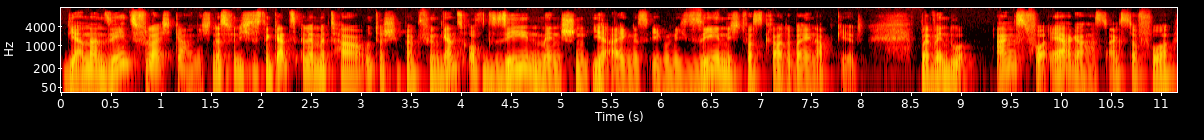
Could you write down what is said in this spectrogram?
die anderen sehen es vielleicht gar nicht. Und das finde ich ist ein ganz elementarer Unterschied beim Führen. Ganz oft sehen Menschen ihr eigenes Ego nicht, sehen nicht, was gerade bei ihnen abgeht. Weil wenn du Angst vor Ärger hast, Angst davor,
